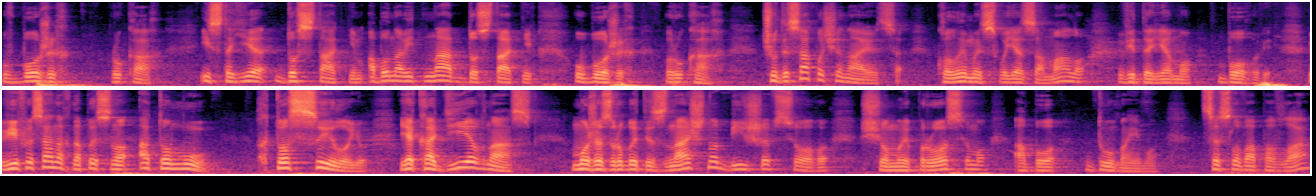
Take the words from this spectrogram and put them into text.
в Божих руках і стає достатнім або навіть наддостатнім у Божих руках. Чудеса починаються, коли ми своє замало віддаємо Богові. В Єфесанах написано: а тому, хто силою, яка діє в нас, може зробити значно більше всього, що ми просимо або думаємо. Це слова Павла,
